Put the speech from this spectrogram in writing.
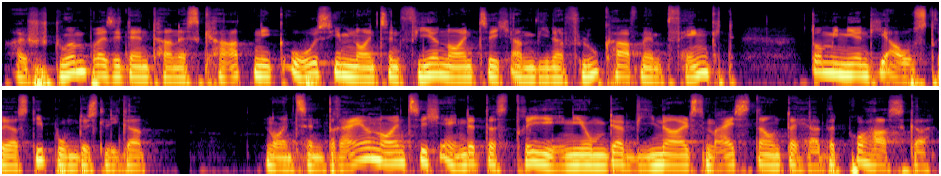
Als Sturmpräsident Hannes Kartnick Osim 1994 am Wiener Flughafen empfängt, dominieren die Austrias die Bundesliga. 1993 endet das Trienium der Wiener als Meister unter Herbert Prohaska.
